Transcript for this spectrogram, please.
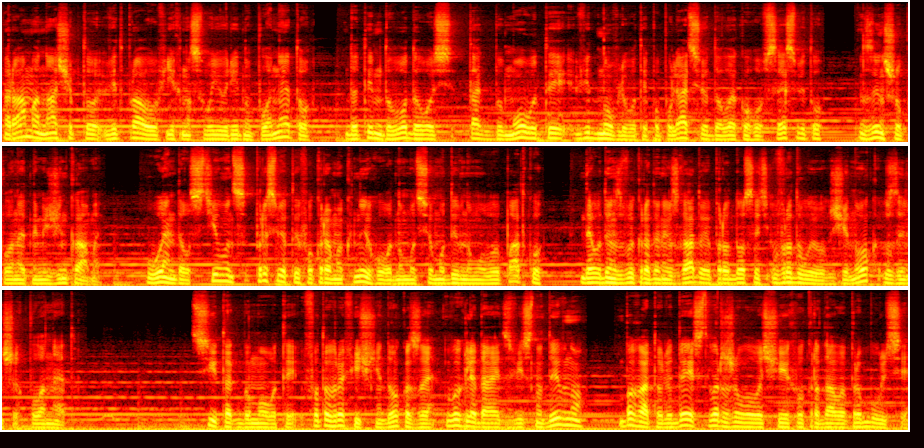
Рама, начебто, відправив їх на свою рідну планету, де тим доводилось, так би мовити, відновлювати популяцію далекого всесвіту з іншопланетними жінками. Уендел Стівенс присвятив окрему книгу одному цьому дивному випадку, де один з викрадених згадує про досить вродливих жінок з інших планет. Ці, так би мовити, фотографічні докази виглядають, звісно, дивно. Багато людей стверджувало, що їх викрадали прибульці,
